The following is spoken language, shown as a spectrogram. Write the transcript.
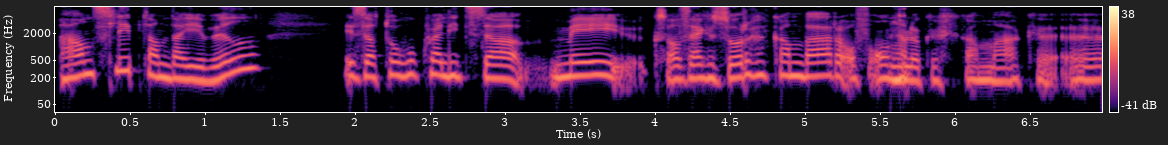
aansleept dan dat je wil is dat toch ook wel iets dat mij, ik zal zeggen, zorgen kan baren of ongelukkig kan maken. Uh,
